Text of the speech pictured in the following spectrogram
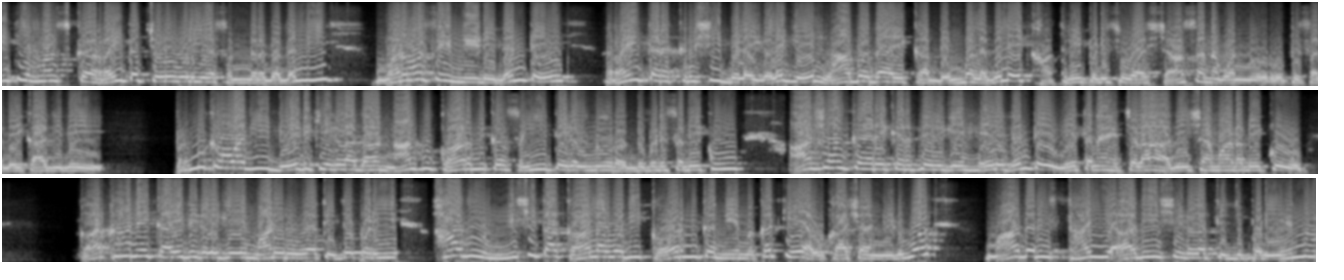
ಐತಿಹಾಸಿಕ ರೈತ ಚಳುವಳಿಯ ಸಂದರ್ಭದಲ್ಲಿ ಭರವಸೆ ನೀಡಿದಂತೆ ರೈತರ ಕೃಷಿ ಬೆಳೆಗಳಿಗೆ ಲಾಭದಾಯಕ ಬೆಂಬಲ ಬೆಲೆ ಖಾತ್ರಿಪಡಿಸುವ ಶಾಸನವನ್ನು ರೂಪಿಸಬೇಕಾಗಿದೆ. ಪ್ರಮುಖವಾಗಿ ಬೇಡಿಕೆಗಳಾದ ನಾಲ್ಕು ಕಾರ್ಮಿಕ ಸಂಹಿತೆಗಳನ್ನು ರದ್ದುಪಡಿಸಬೇಕು. ಆಶಾ ಕಾರ್ಯಕರ್ತರಿಗೆ ಹೇಳಿದಂತೆ ವೇತನ ಹೆಚ್ಚಳ ಆದೇಶ ಮಾಡಬೇಕು. ಕಾರ್ಖಾನೆ ಕಾಯ್ದೆಗಳಿಗೆ ಮಾಡಿರುವ ತಿದ್ದುಪಡಿ ಹಾಗೂ ನಿಶ್ಚಿತ ಕಾಲಾವಧಿ ಕಾರ್ಮಿಕ ನೇಮಕಕ್ಕೆ ಅವಕಾಶ ನೀಡುವ ಮಾದರಿ ಸ್ಥಾಯಿ ಆದೇಶಗಳ ತಿದ್ದುಪಡಿಯನ್ನು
